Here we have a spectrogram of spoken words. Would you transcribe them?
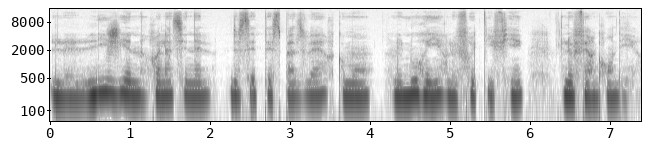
l'hygiène relationnelle de cet espace vert, comment le nourrir, le fructifier, le faire grandir.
